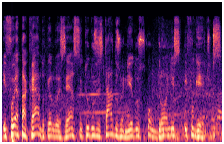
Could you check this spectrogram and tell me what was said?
e foi atacado pelo exército dos Estados Unidos com drones e foguetes.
